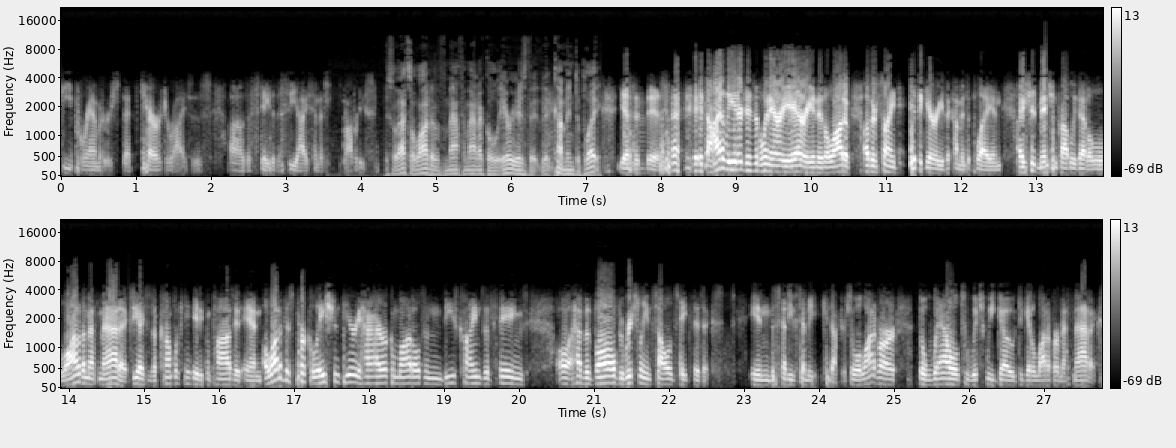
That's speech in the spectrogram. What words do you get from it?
key parameters that characterizes uh, the state of the sea ice and its properties. So that's a lot of mathematical areas that, that come into play. Yes, it is. it's a highly interdisciplinary area, and there's a lot of other scientific areas that come into play. And I should mention probably that a lot of the mathematics, sea ice is a complicated composite, and a lot of this percolation theory, hierarchical models, and these kinds of things uh, have evolved originally in solid state physics in the study of semiconductors. So a lot of our the well to which we go to get a lot of our mathematics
